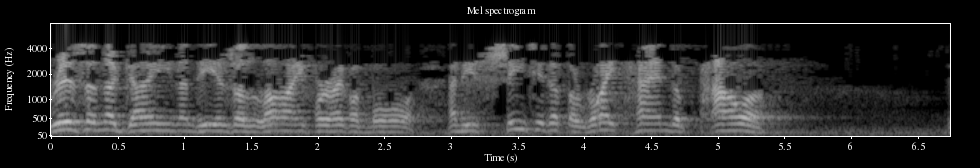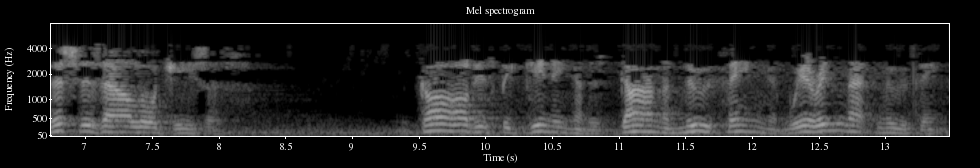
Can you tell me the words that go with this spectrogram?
risen again, and He is alive forevermore, and He's seated at the right hand of power. This is our Lord Jesus. God is beginning and has done a new thing, and we're in that new thing.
